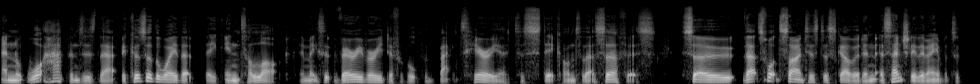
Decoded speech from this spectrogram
And what happens is that because of the way that they interlock, it makes it very, very difficult for bacteria to stick onto that surface. So that's what scientists discovered. And essentially, they've been able to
